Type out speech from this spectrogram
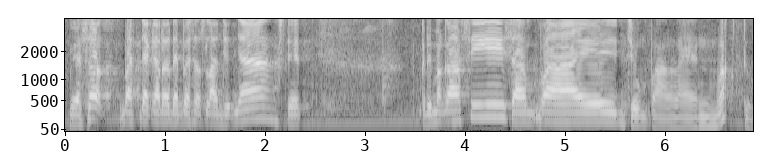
Besok pasti akan ada besok selanjutnya. Stay. Terima kasih sampai jumpa lain waktu.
